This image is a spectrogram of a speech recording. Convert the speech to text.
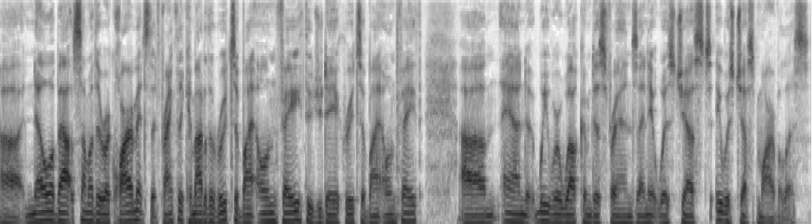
uh, know about some of the requirements that, frankly, come out of the roots of my own faith, the Judaic roots of my own faith. Um, and we were welcomed as friends, and it was just it was just marvelous.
